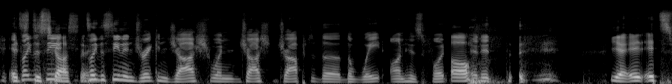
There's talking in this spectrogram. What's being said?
It's, It's like the scene. It's like the scene in Drake and Josh when Josh dropped the the weight on his foot. Oh. and it, Yeah, it, it's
